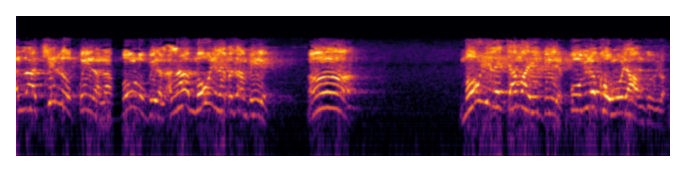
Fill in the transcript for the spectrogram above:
အလားချစ်လို့ပေးတာလားမုန်းလို့ပေးတာလားအလားမုန်းရင်လည်းပတ်စံပေးတယ် ဟာမုန်းရင်လည်းကျမ်းမာရေးပေးတယ်ပို့ပြီးတော့ခုံလို့ရအောင်ဆိုပြီးတော့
